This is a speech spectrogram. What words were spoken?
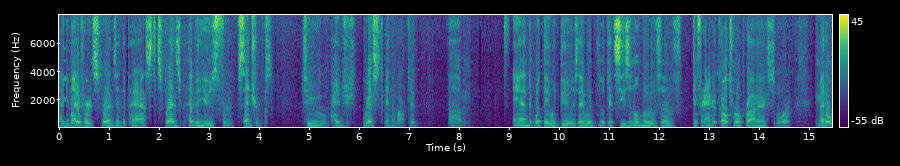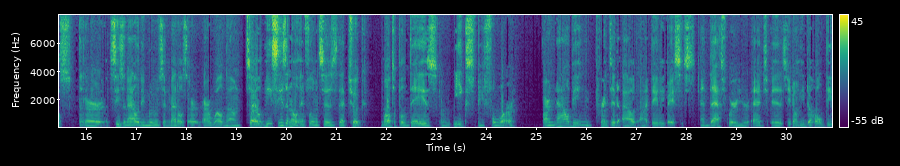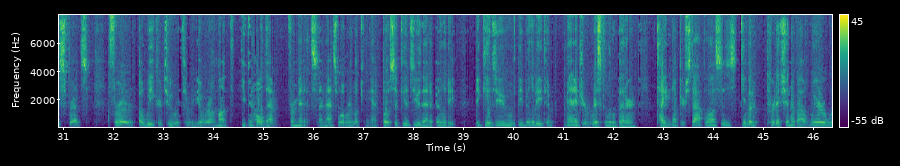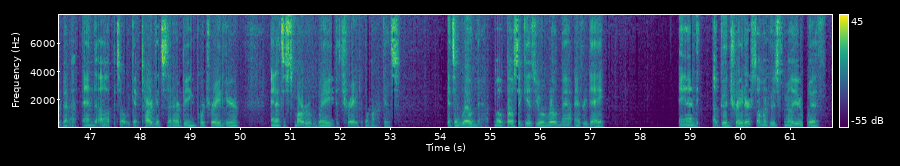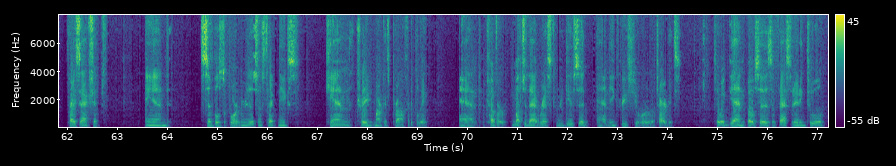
Now you might have heard spreads in the past. Spreads have been used for centuries to hedge risk in the market. Um, and what they would do is they would look at seasonal moves of different agricultural products or metals that are seasonality moves in metals are, are well known. So these seasonal influences that took multiple days or weeks before are now being printed out on a daily basis. And that's where your edge is. You don't need to hold these spreads for a week or two or three or a month. You can hold them for minutes, and that's what we're looking at. BOSA gives you that ability. It gives you the ability to manage your risk a little better, tighten up your stop losses, give it a prediction about where we're going to end up. So we get targets that are being portrayed here, and it's a smarter way to trade the markets. It's a roadmap. BOSA gives you a roadmap every day, and a good trader, someone who's familiar with price action and simple support and resistance techniques can trade markets profitably and cover much of that risk, reduce it, and increase your targets. So again, BOSA is a fascinating tool.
